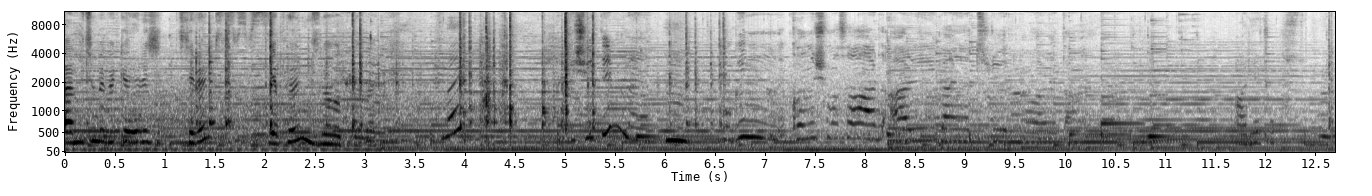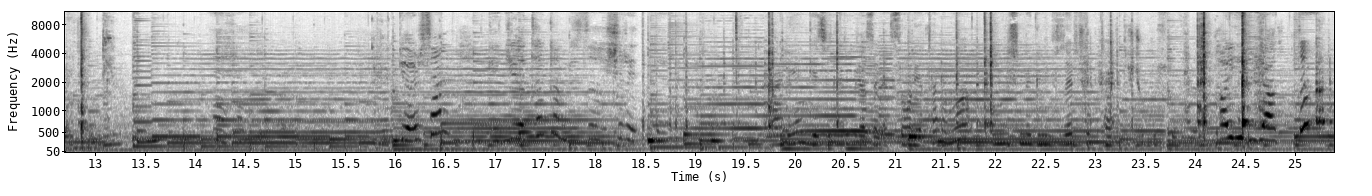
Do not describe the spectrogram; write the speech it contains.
Ben bütün bebekleri öyle seviyorum. Yapıyorum yüzüme bakıyorlar. Bir şey değil mi? Bugün konuşmasalardı Arya'yı ben yatırıyorum bu arada. Arya çok. Hı hı. Görsen gece yatarken bizi haşır etti. Arya'nın geceleri biraz evet zor yatan ama onun dışında gündüzleri çok tatlı, çok bebek. Hayır yattı.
